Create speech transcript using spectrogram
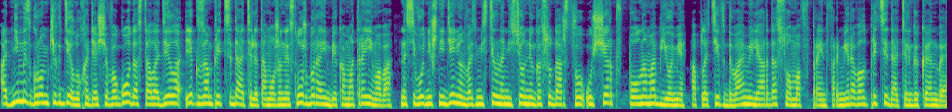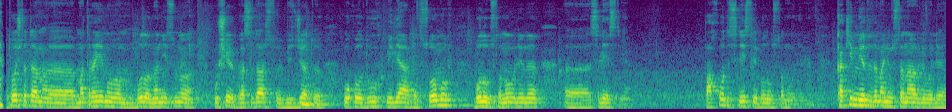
Одним из громких дел уходящего года стало дело экс-зампредседателя таможенной службы Раимбека Матраимова. На сегодняшний день он возместил нанесенный государству ущерб в полном объеме, оплатив 2 миллиарда сомов, проинформировал председатель ГКНБ. То, что там э, Матраимовым было нанесено ущерб государству, бюджету около 2 миллиардов сомов, было установлено э, следствием. По ходу следствия было установлено каким методом они устанавливали,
